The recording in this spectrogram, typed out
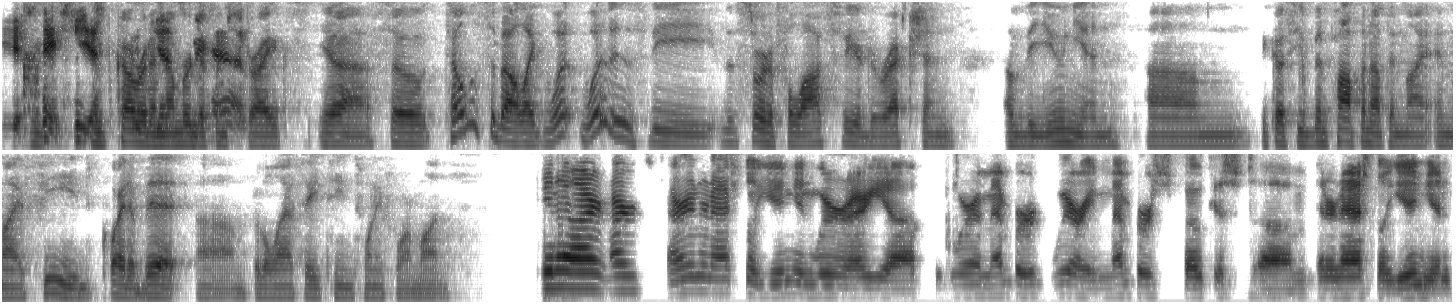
Yeah, we've, yeah. covered a yes, number of different have. strikes. Yeah. So tell us about like what what is the the sort of philosophy or direction of the union? Um, because you've been popping up in my in my feed quite a bit um, for the last 18, 24 months. You know, our our, our international union, we're a uh, we're a member we are a members focused um, international union.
